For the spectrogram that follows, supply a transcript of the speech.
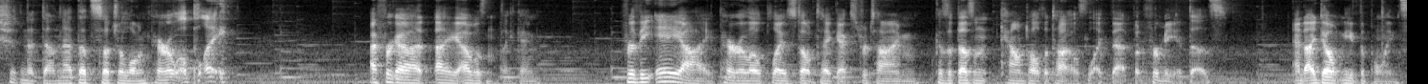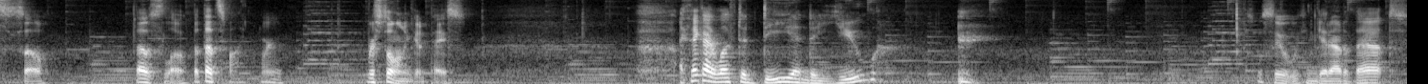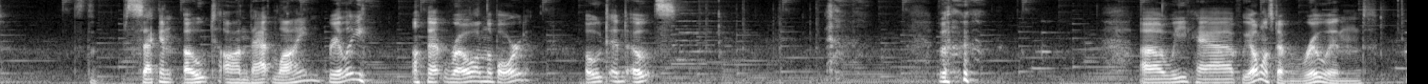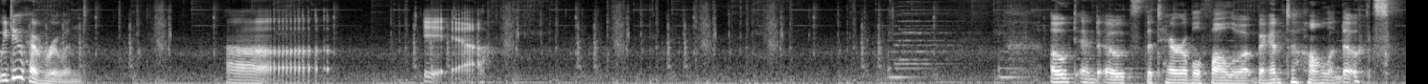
Shouldn't have done that. That's such a long parallel play. I forgot. I, I wasn't thinking. For the AI, parallel plays don't take extra time, because it doesn't count all the tiles like that, but for me it does. And I don't need the points, so... That was slow, but that's fine. We're, we're still on a good pace. I think I left a D and a U. so we'll see what we can get out of that. Second oat on that line? Really? on that row on the board? Oat and oats? uh, we have... We almost have ruined. We do have ruined. Uh... Yeah. Oat and Oats, the terrible follow-up band to Hall and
